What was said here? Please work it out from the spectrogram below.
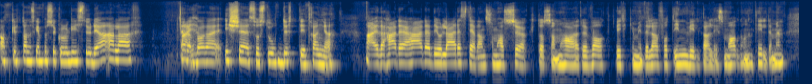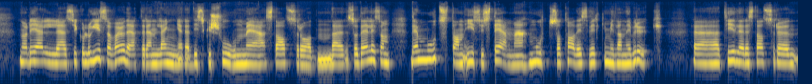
at guttene skal inn på psykologistudiet, eller er det bare ikke så stort dytt i tranget? Nei, det her, er, her er det jo lærestedene som har søkt og som har valgt virkemiddel, har fått innvilga liksom, adgangen til det. Men når det gjelder psykologi, så var jo det etter en lengre diskusjon med statsråden. Der, så det er, liksom, det er motstand i systemet mot å ta disse virkemidlene i bruk. Eh, tidligere statsråd,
